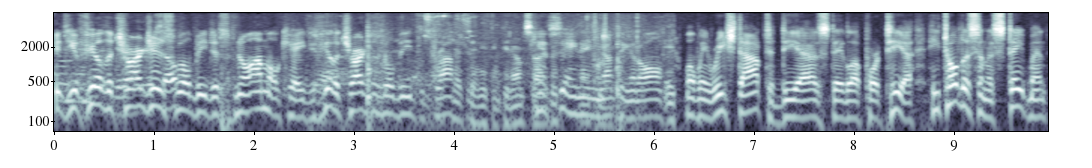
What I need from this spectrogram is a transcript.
Do you feel the charges will be just? No, I'm okay. Do you feel the charges will be dropped? Can't say anything, Peter. I'm sorry. Can't say anything, nothing at all. When we reached out to Diaz de la Portilla, he told us in a statement.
